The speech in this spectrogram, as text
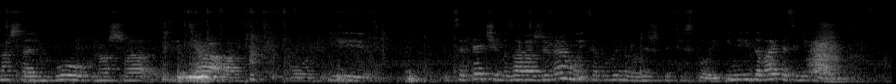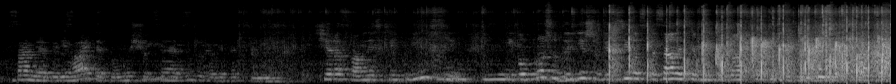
наша любов, наша звитяга. І це те, чим ми зараз живемо, і це повинно залишитись в історії. І не віддавайте це нікому. Самі оберігайте, тому що це дуже велика цінність. Ще раз вам низький уклін всім і попрошу тоді, щоб ви всі розписалися будь ласка.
